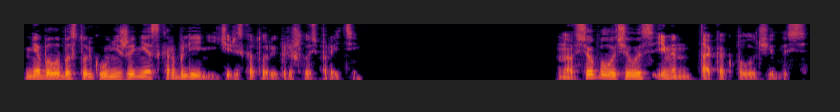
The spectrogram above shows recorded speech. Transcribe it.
Не было бы столько унижений и оскорблений, через которые пришлось пройти. Но все получилось именно так, как получилось.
